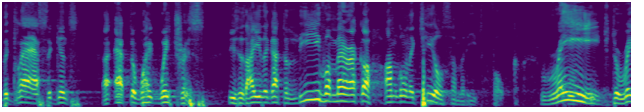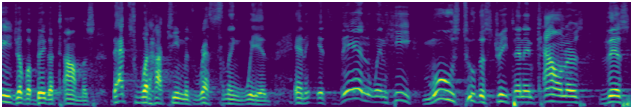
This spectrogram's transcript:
the glass against uh, at the white waitress. He says, I either got to leave America or I'm going to kill some of these folk. Rage, the rage of a Bigger Thomas. That's what Hakim is wrestling with. And it's then when he moves to the streets and encounters this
